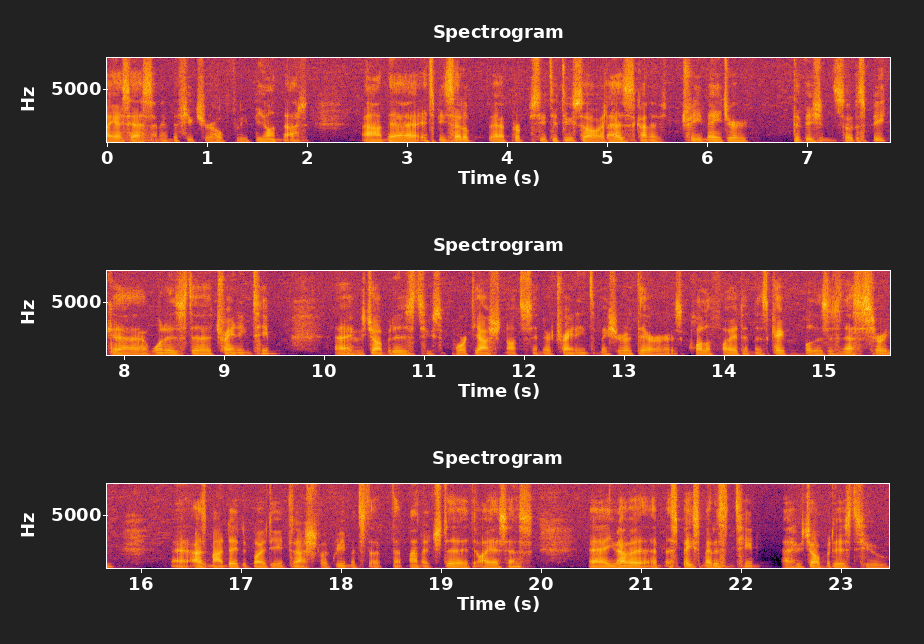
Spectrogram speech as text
ISS and in the future, hopefully beyond that. And uh, it's been set up uh, purposely to do so. It has kind of three major divisions, so to speak. Uh, one is the training team, uh, whose job it is to support the astronauts in their training to make sure that they're as qualified and as capable as is necessary uh, as mandated by the international agreements that, that manage the, the ISS. Uh, you have a, a, space medicine team whose job it is to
